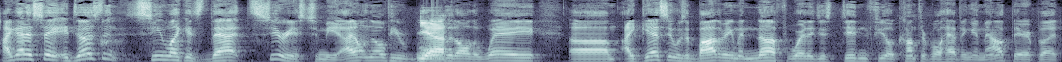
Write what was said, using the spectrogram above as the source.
I got to say, it doesn't seem like it's that serious to me. I don't know if he rolled yeah. it all the way. Um, I guess it was bothering him enough where they just didn't feel comfortable having him out there, but.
